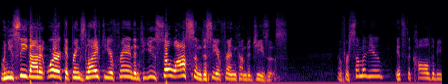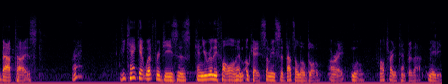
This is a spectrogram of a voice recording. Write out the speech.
when you see God at work, it brings life to your friend and to you. So awesome to see a friend come to Jesus. And for some of you, it's the call to be baptized, right? If you can't get wet for Jesus, can you really follow him? Okay, some of you said that's a low blow. All right, well, I'll try to temper that, maybe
